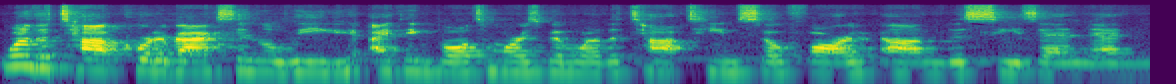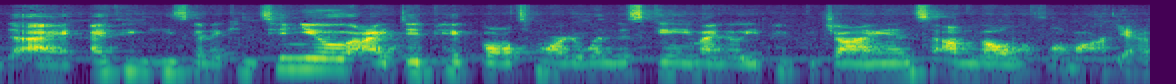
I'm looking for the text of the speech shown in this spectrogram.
one of the top quarterbacks in the league. I think Baltimore has been one of the top teams so far um, this season, and I, I think he's going to continue. I did pick Baltimore to win this game. I know you picked the Giants. I'm going with Lamar. Yeah.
